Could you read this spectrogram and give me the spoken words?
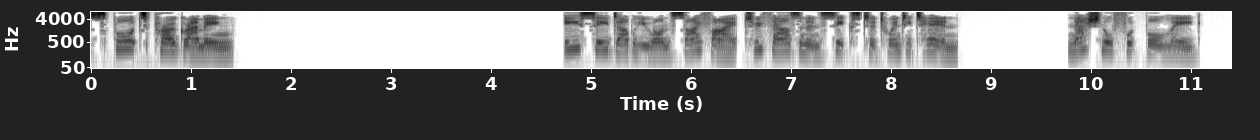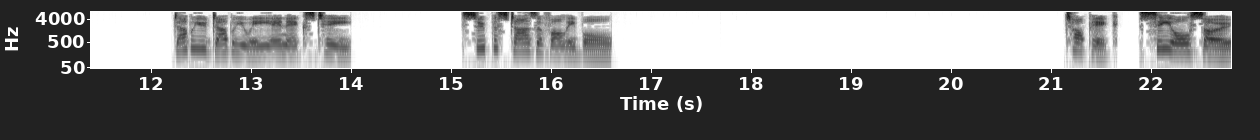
Sports programming. ECW on Sci-Fi 2006 to 2010. National Football League. WWE NXT. Superstars of Volleyball. Topic: See also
